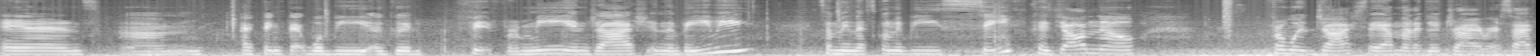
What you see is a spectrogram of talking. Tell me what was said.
and um, I think that will be a good fit for me and Josh and the baby. Something that's going to be safe because y'all know from what Josh say I'm not a good driver. So I,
